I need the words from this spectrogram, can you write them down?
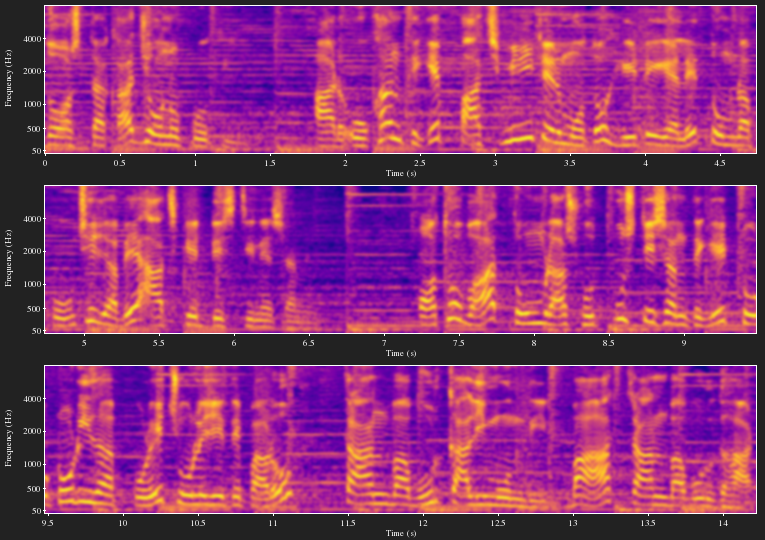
দশ টাকা জনপ্রতি। আর ওখান থেকে পাঁচ মিনিটের মতো হেঁটে গেলে তোমরা পৌঁছে যাবে আজকের ডেস্টিনেশনে। অথবা তোমরা সোদপুর স্টেশন থেকে টোটো রিজার্ভ করে চলে যেতে পারো ত্রাণবাবুর কালী মন্দির বা ত্রাণবাবুর ঘাট।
